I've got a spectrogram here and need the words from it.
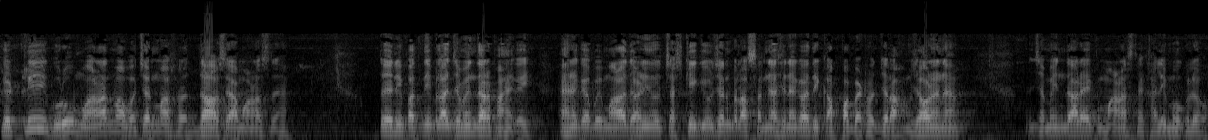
કેટલી ગુરુ મહારાજમાં વચનમાં શ્રદ્ધા હશે આ માણસને. તો એની પત્ની પેલા જમીનદાર પાસે ગઈ. એને કહે, ભાઈ, મારા ધણીનું ચસકી ગયું છે ને, પેલા સંન્યાસીને કહેવાથી કાપવા બેઠો જરા સમજાવો ને એને. જમીનદારે એક માણસને ખાલી મોકલ્યો.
